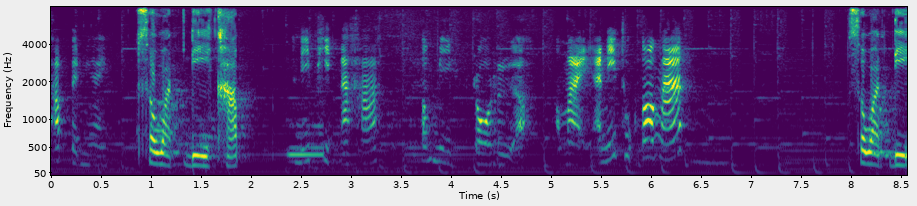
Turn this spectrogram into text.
ครับเป็นไง สวัสดีครับ อันนี้ผิดนะคะ ต้องมีรอเรือเอาใหม่ อันนี้ถูกต้องนะ สวัสดี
